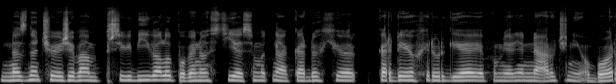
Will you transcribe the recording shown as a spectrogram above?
naznačuje, že vám přibývalo povinností a samotná kardiochirurgie je poměrně náročný obor,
